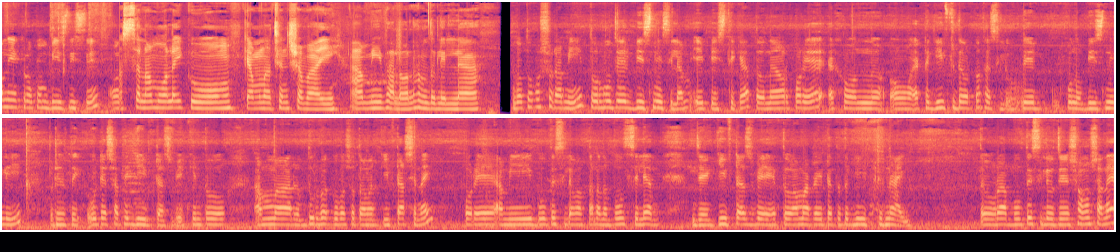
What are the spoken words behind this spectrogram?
অনেক রকম বীজ দিছে আসসালামু আলাইকুম। কেমন আছেন সবাই? আমি ভালো আলহামদুলিল্লাহ। গত বছর আমি তরমুজের বীজ নিয়েছিলাম এই পেজ থেকে। তো নেওয়ার পরে এখন একটা গিফট দেওয়ার কথা ছিল। যে কোনো বীজ নিলেই ওটার সাথে ওইটার সাথে গিফট আসবে। কিন্তু আমার দুর্ভাগ্যবশত আমার গিফট আসে নাই। পরে আমি বলতেছিলাম আপনারা বলছিলেন যে গিফট আসবে তো আমার এটাতে তো গিফট নাই। তো ওরা বলতেছিল যে সমস্যা নাই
